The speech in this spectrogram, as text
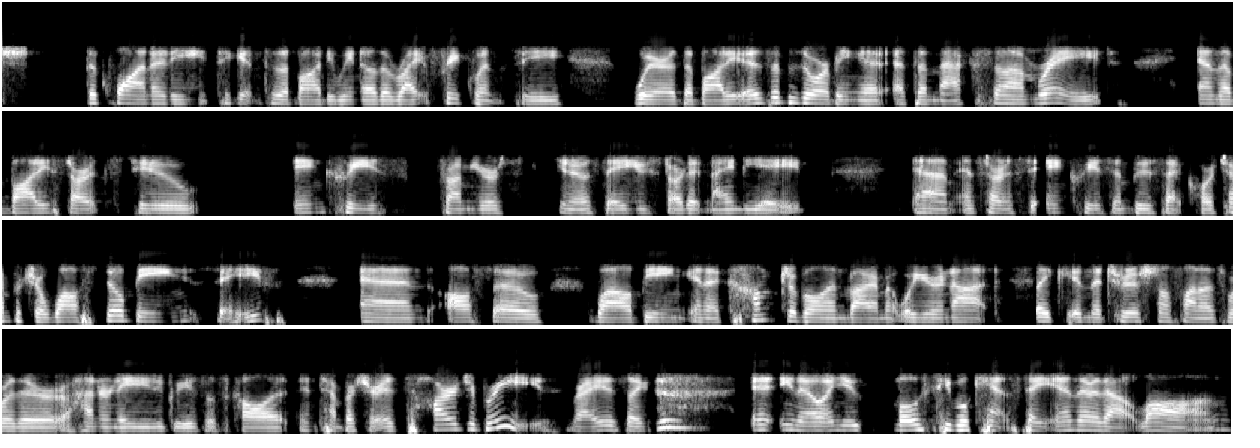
the quantity to get into the body. We know the right frequency where the body is absorbing it at the maximum rate and the body starts to increase from your, you know, say you start at 98 um, and starts to increase and boost that core temperature while still being safe and also while being in a comfortable environment where you're not like in the traditional saunas where they're 180 degrees let's call it in temperature it's hard to breathe right it's like you know and you most people can't stay in there that long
